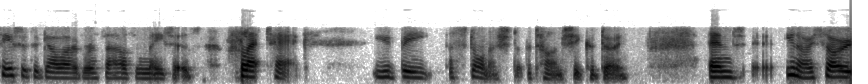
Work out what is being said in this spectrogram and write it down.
set her to go over a thousand metres flat tack, you'd be astonished at the time she could do. And, you know, so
